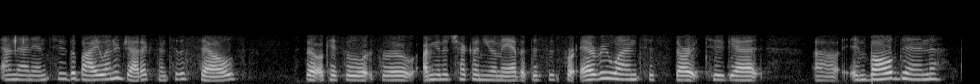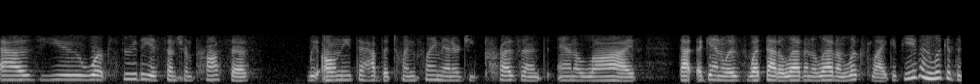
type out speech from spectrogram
and then into the bioenergetics, into the cells. So, okay, so so I'm going to check on you, Amaya, but this is for everyone to start to get uh, involved in as you work through the ascension process. We all need to have the twin flame energy present and alive that again was what that 1111 looks like. If you even look at the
